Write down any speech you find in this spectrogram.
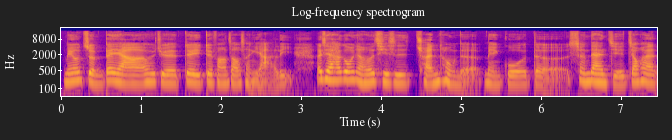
没有准备啊，会觉得对对方造成压力。而且他跟我讲说，其实传统的美国的圣诞节交换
